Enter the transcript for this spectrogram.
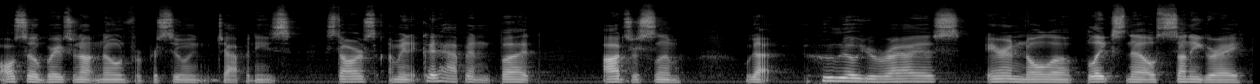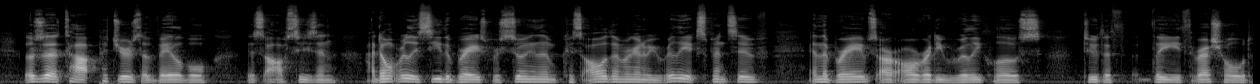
Also, Braves are not known for pursuing Japanese stars. I mean, it could happen, but odds are slim. We got Julio Urias, Aaron Nola, Blake Snell, Sonny Gray. Those are the top pitchers available this offseason. I don't really see the Braves pursuing them because all of them are going to be really expensive, and the Braves are already really close to the th- the threshold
